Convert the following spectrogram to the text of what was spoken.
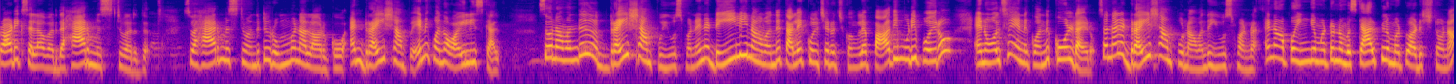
ப்ராடக்ட்ஸ் எல்லாம் வருது. ஹேர் மிஸ்ட் வருது. ஸோ ஹேர் மிஸ்ட் வந்துட்டு ரொம்ப நல்லா இருக்கும். அண்ட் ட்ரை ஷாம்பு எனக்கு வந்து ஆயிலி ஸ்கேல்ப் ஸோ நான் வந்து ட்ரை ஷாம்பு யூஸ் பண்ணேன். ஏன்னா டெய்லி நான் வந்து தலை குளிச்சேன்னு வச்சுக்கோங்களேன் பாதி முடி போயிடும் அண்ட் ஆல்சோ எனக்கு வந்து கோல்ட் ஆயிடும் ஸோ அதனால் ட்ரை ஷாம்பு நான் வந்து யூஸ் பண்ணுவேன். ஏன்னா அப்போ இங்கே மட்டும் நம்ம ஸ்கேல்பில் மட்டும் அடிச்சிட்டோம்னா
